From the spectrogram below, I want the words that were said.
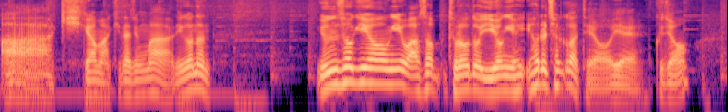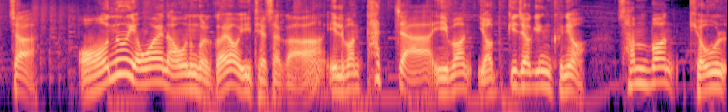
아, 기가 막히다 정말. 이거는 윤석이 형이 와서 들어도 이 형이 혀를 찰 것 같아요. 예, 그죠? 자, 어느 영화에 나오는 걸까요? 이 대사가 1번 타짜, 2번 엽기적인 그녀, 3번 겨울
